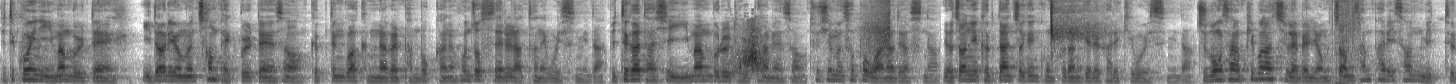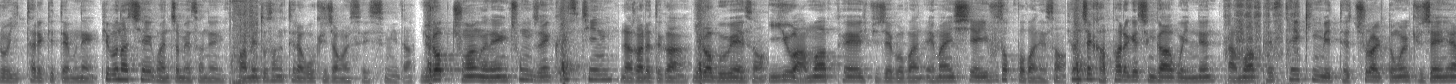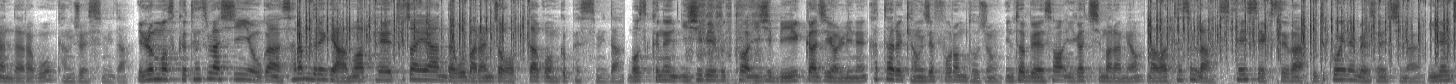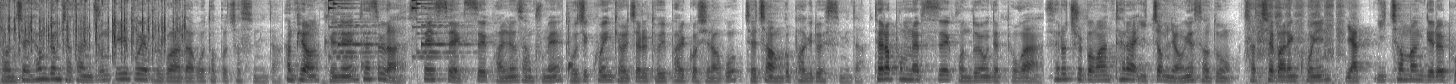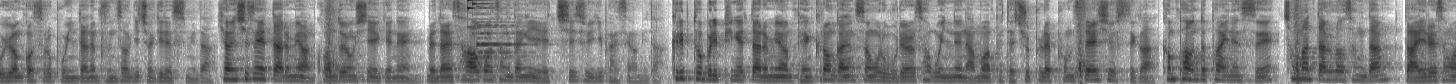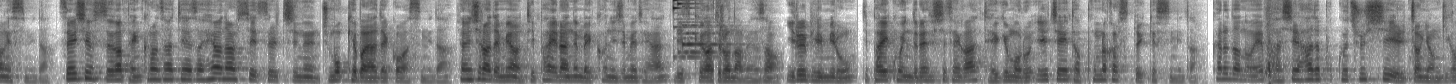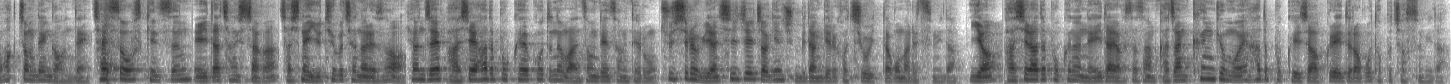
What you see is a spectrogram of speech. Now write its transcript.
비트코인이 2만 불대, 이더리움은 1100불대에서 급등과 급락을 반복하는 혼조세를 나타내고 있습니다. 비트가 다시 2만 불을 돌파하면서 투심은 소폭 완화되었으나 여전히 극단적인 공포 단계를 가리키고 있습니다. 주봉상 피보나치 레벨 0.382 선 밑으로 이탈했기 때문에 피보나치의 관점에서는 과매도 상태라고 규정할 수 있습니다. 유럽 중앙은행 총재 크리스틴 라가르드가 유럽 의회에서 EU 암호화폐 규제 법안 MICA 후속 법안에서 현재 가파르게 증가하고 있는 암호화폐 스테이킹 및 대출 활동을 규제해야 한다라고 강조했습니다. 일론 머스크 테슬라 CEO가 사람들에게 암호화폐에 투자해야 한다고 말한 적 없다고 언급했습니다. 머스크는 20일부터 22일까지 열리는 카타르 경제 포럼 도중 인터뷰에서 이같이 말하며 나와 테슬라, 스페이스X가 비트코인을 매수했지만 이는 전체 현금 자산 중 일부에 불과하다고 덧붙였습니다. 한편 그는 테슬라, 스페이스X 관련 상품에 도지코인 결제를 도입할 것이라고 재차 언급하기도 했습니다. 테라폼랩스 권도영 대표가 새로 출범한 테라 2.0에서도 자체 발행 코인 약 2천만 개를 보유한 것으로 보인다는 분석이 제기됐습니다. 현 시세에 따르면 권도영 씨에게는 매달 4억 원 상당의 예치 수익이 발생합니다. 크립토 브리핑에 따르면 뱅크런 가능성으로 우려를 사고 있는 암호화폐 대출 플랫폼 셀시우스가 컴파운드 파이낸스에 천만 달러 상당 나이를 상황했습니다. 셀시우스가 뱅크런 사태에서 헤어나올 수 있을지는 주목해봐야 될 것 같습니다. 현실화되면 디파이라는 메커니즘에 대한 리스크가 드러나면서 이를 빌미로 디파이 코인들의 시세가 대규모로 일제히 더 폭락할 수도 있겠습니다. 카르다노의 바실 하드포크 출시 일정 연기가 확정된 가운데 찰스 호스킨슨 에이다 창시자가 자신의 유튜브 채널 에서 현재 바실 하드포크의 코드는 완성된 상태로 출시를 위한 실질적인 준비 단계를 거치고 있다고 말했습니다. 이어 바실 하드포크는 에이다 역사상 가장 큰 규모의 하드포크이자 업그레이드라고 덧붙였습니다.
